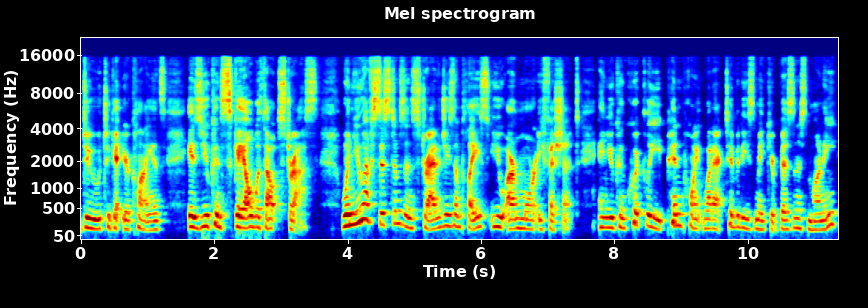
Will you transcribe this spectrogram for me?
do to get your clients is you can scale without stress. When you have systems and strategies in place, you are more efficient and you can quickly pinpoint what activities make your business money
